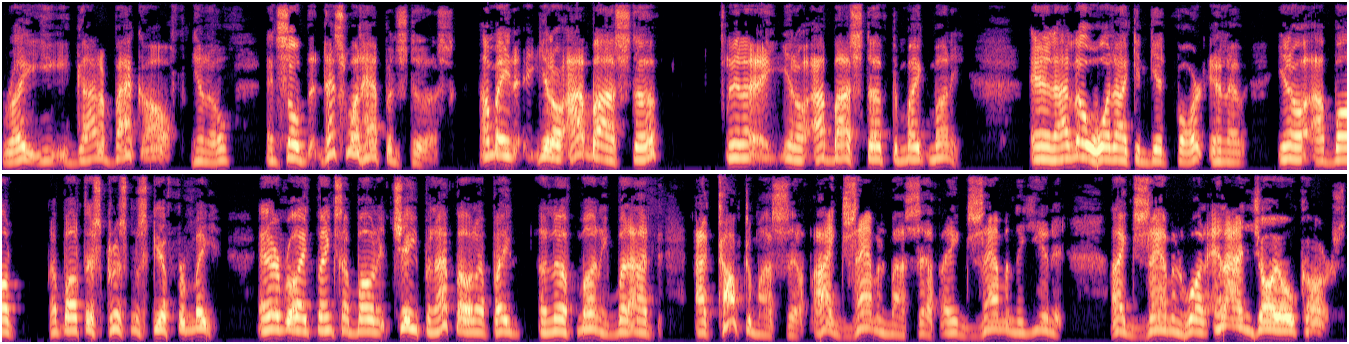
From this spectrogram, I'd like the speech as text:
right? You, you got to back off, you know? And so th- that's what happens to us. I mean, you know, I buy stuff and I, you know, I buy stuff to make money and I know what I can get for it. And I, you know, I bought I bought this Christmas gift for me, and everybody thinks I bought it cheap, and I thought I paid enough money. But I I talked to myself, I examined myself, I examined the unit, I examined what, and I enjoy old cars.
